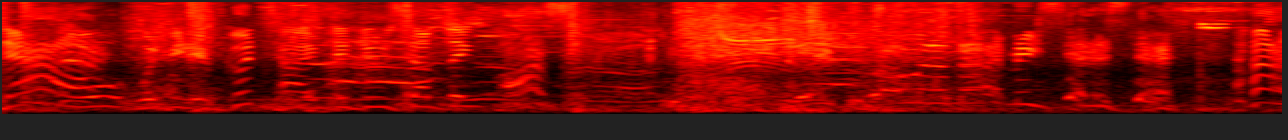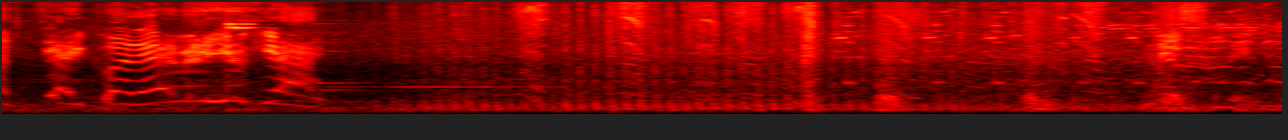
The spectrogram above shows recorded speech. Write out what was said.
Now would be a good time to do something awesome. Keep throwing them at me, Sinister. I'll take whatever you got. Miss me.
